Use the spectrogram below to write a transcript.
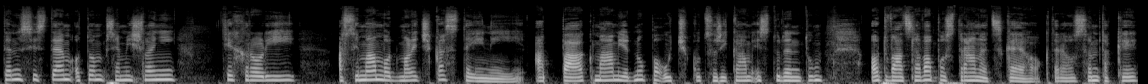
ten systém o tom přemýšlení těch rolí asi mám od malička stejný a pak mám jednu poučku, co říkám i studentům, od Václava Postráneckého, kterého jsem taky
